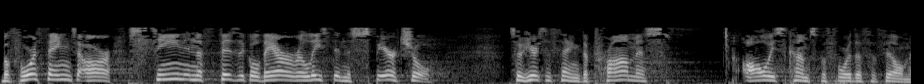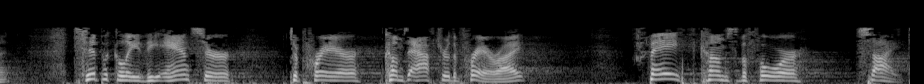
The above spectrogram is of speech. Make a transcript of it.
Before things are seen in the physical, they are released in the spiritual. So here's the thing the promise always comes before the fulfillment. Typically, the answer to prayer comes after the prayer, right? Faith comes before sight.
